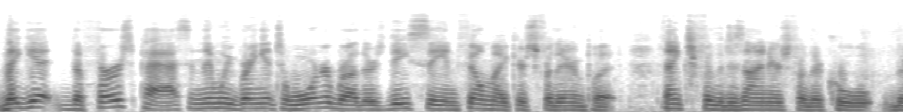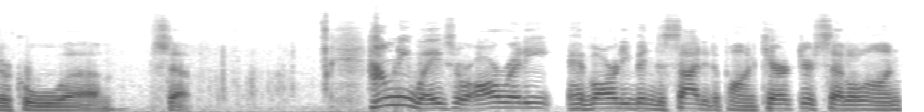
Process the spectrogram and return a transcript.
They get the first pass, and then we bring it to Warner Brothers, DC, and filmmakers for their input. Thanks for the designers for their cool, their cool uh, stuff. How many waves are already have already been decided upon? Characters settle on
